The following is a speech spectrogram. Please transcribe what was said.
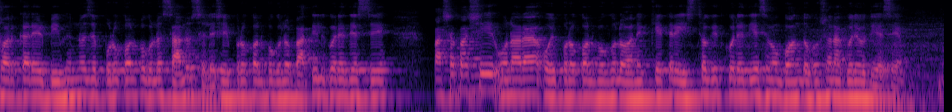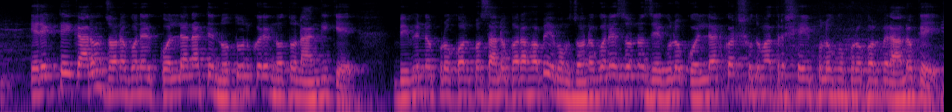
সরকারের বিভিন্ন যে প্রকল্পগুলো চালু ছিল, সেই প্রকল্পগুলো বাতিল করে দিয়েছে। পাশাপাশি ওনারা ওই প্রকল্পগুলো অনেক ক্ষেত্রে স্থগিত করে দিয়েছে এবং বন্ধ ঘোষণা করেও দিয়েছে। এর একটাই কারণ, জনগণের কল্যাণার্থে নতুন করে নতুন আঙ্গিকে বিভিন্ন প্রকল্প চালু করা হবে এবং জনগণের জন্য যেগুলো কল্যাণকর, শুধুমাত্র সেই প্রকল্প- প্রকল্পের আলোকেই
